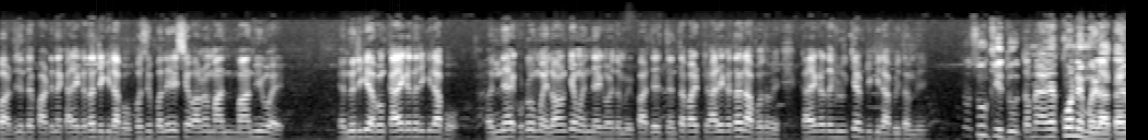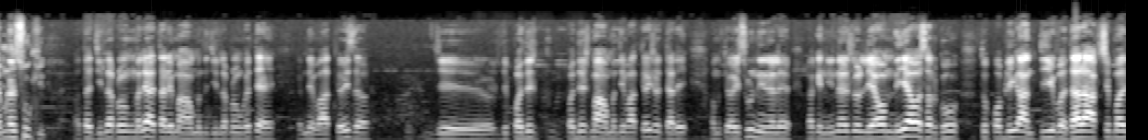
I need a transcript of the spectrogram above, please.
ભારતીય જનતા પાર્ટીના કાર્યકર્તાને ટિકિટ આપો. પછી ભલે સેવાનો માન માનવી હોય એમને ટિકિટ આપો કાર્યકર્તા ટિકિટ આપો. અન્યાય ખોટો મહિલાઓને કેમ અન્યાય કરો તમે? ભારતીય જનતા પાર્ટી કાર્યકર્તાને આપો તમે. કાર્યકર્તા વિરુદ્ધ કેમ ટિકિટ આપી તમે? તો શું કીધું? તમે અહીંયા કોને મળ્યા હતા? એમણે શું કીધું? અત્યારે જિલ્લા પ્રમુખ મળ્યા અત્યારે મહામંત્રી જિલ્લા પ્રમુખ હતા. એમને વાત કરી છે. જે જે પ્રદેશ પ્રદેશમાં મહામંત્રી વાત કરી છે ત્યારે અમે તો અહીં શું નિર્ણય લે બાકી નિર્ણય જો લેવામાં નહીં આવે સરખો તો પબ્લિક આનાથી વધારે આક્ષેપમાં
